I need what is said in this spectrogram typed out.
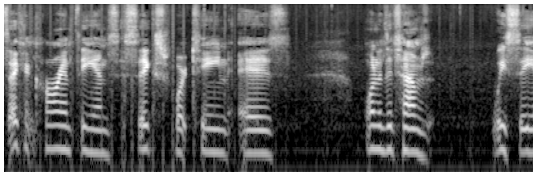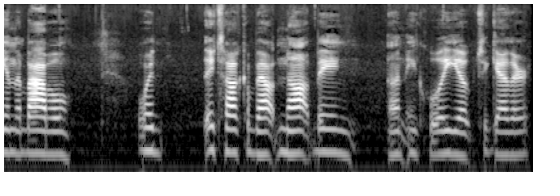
Second Corinthians six fourteen is one of the times we see in the Bible where they talk about not being unequally yoked together.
